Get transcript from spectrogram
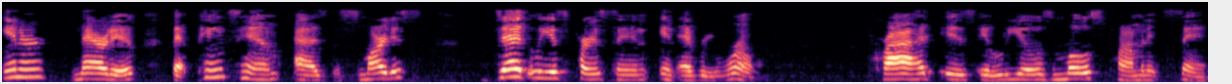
inner narrative that paints him as the smartest, deadliest person in every room. Pride is a Leo's most prominent sin.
